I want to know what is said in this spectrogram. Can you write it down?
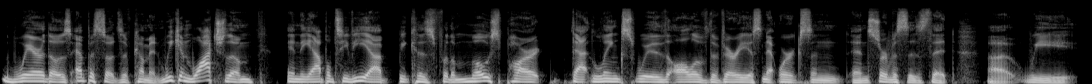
where those episodes have come in. We can watch them in the Apple TV app because for the most part that links with all of the various networks and and services that uh, we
